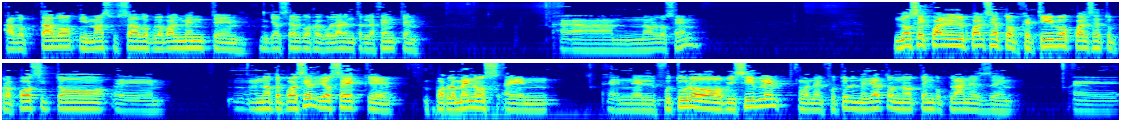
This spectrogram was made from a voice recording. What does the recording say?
adoptado y más usado globalmente, ya sea algo regular entre la gente? Ah, no lo sé. No sé cuál, cuál sea tu objetivo, cuál sea tu propósito. Eh, no te puedo decir, yo sé que por lo menos en, el futuro visible o en el futuro inmediato no tengo planes de eh,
